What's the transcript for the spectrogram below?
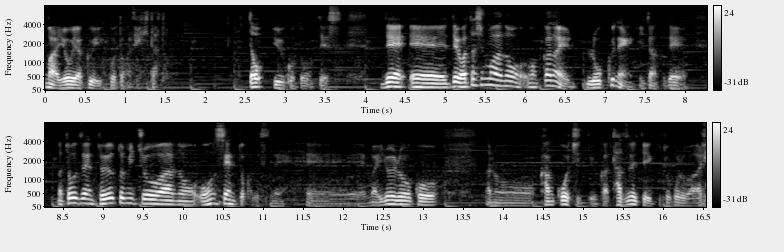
まあ、ようやく行くことができたと。ということです。で、えー、で、私もあの、稚内6年いたので、まあ、当然、豊富町はあの、温泉とかですね、えー、まあ、いろいろこう、あの、観光地っていうか、訪ねていくところはあり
